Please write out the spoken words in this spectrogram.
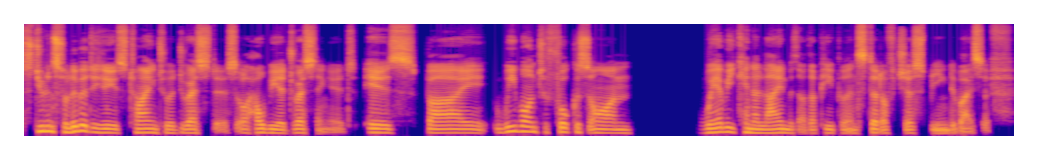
Students for Liberty is trying to address this, or how we're addressing it, is by we want to focus on where we can align with other people instead of just being divisive.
